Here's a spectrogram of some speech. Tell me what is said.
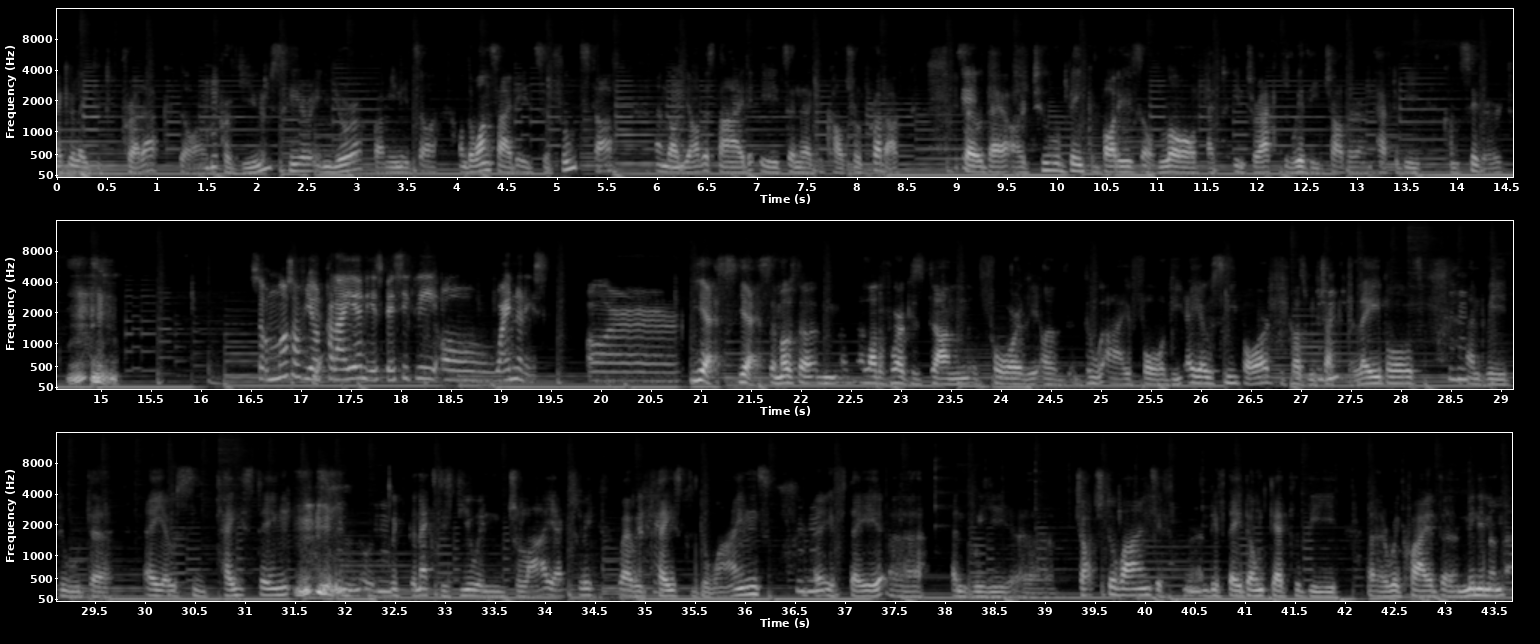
regulated product or mm-hmm. produce here in Europe. I mean, it's uh, on the one side it's a foodstuff, and on mm-hmm. the other side it's an agricultural product. Okay. So there are two big bodies of law that interact with each other and have to be considered. so most of your yeah. client is basically all wineries, or yes, yes. And most um, a lot of work is done for the uh, do I for the AOC board because we mm-hmm. check the labels mm-hmm. and we do the AOC tasting. mm-hmm. the next is due in July, actually, where we okay. taste the wines. Mm-hmm. If they uh, and we uh, judge the wines. If and if they don't get the uh, required uh, minimum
